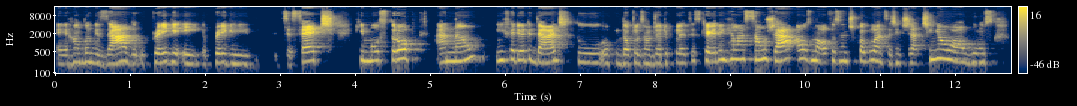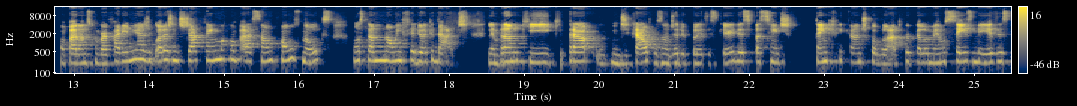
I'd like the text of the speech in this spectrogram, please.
é, randomizado, o Prague, o Prague 17, que mostrou a não inferioridade do, da oclusão de auriculeta esquerda em relação já aos novos anticoagulantes. A gente já tinha alguns comparando com varfarina e agora a gente já tem uma comparação com os NOX mostrando não inferioridade. Lembrando que, que para indicar a oclusão de auriculeta esquerda, esse paciente tem que ficar anticoagulado por pelo menos seis meses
